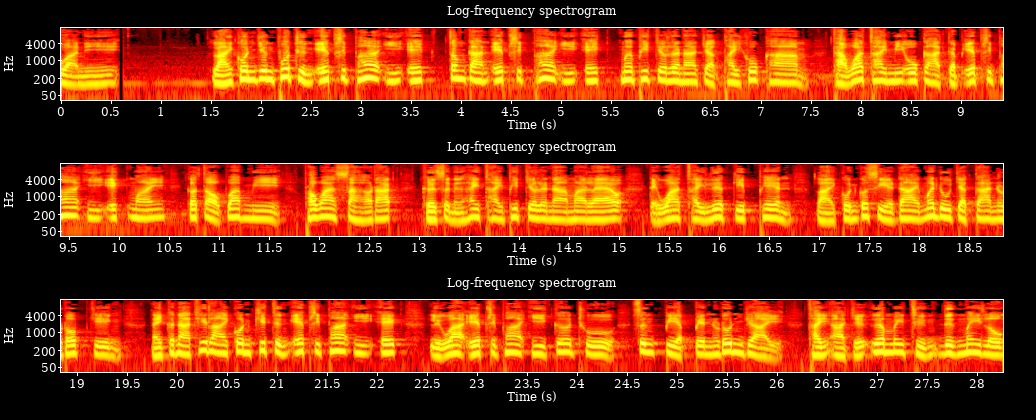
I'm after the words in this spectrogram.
กว่านี้ หลายคนยังพูดถึง F15EX ต้องการ F15EX เมื่อพิจารณาจากภัยคุกคาม ถามว่าไทยมีโอกาสกับ F15EX ไหม ก็ตอบว่ามี เพราะว่าสหรัฐเคยเสนอให้ไทยพิจารณามาแล้ว แต่ว่าไทยเลือกกิฟเพนหลายคนก็เสียดายเมื่อดูจากการรบจริง ในขณะที่หลายคนคิดถึง F15EX หรือว่า F15 Eagle 2ซึ่งเปรียบเป็นรุ่นใหญ่ ไทยอาจจะเอื้อมไม่ถึงดึงไม่ลง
